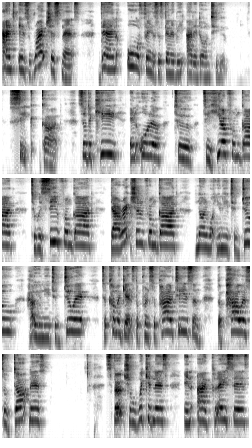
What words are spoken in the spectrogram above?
and his righteousness, then all things is going to be added onto you. Seek God. So the key in order to, to hear from God, to receive from God, direction from God, knowing what you need to do, how you need to do it, to come against the principalities and the powers of darkness, spiritual wickedness in high places.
